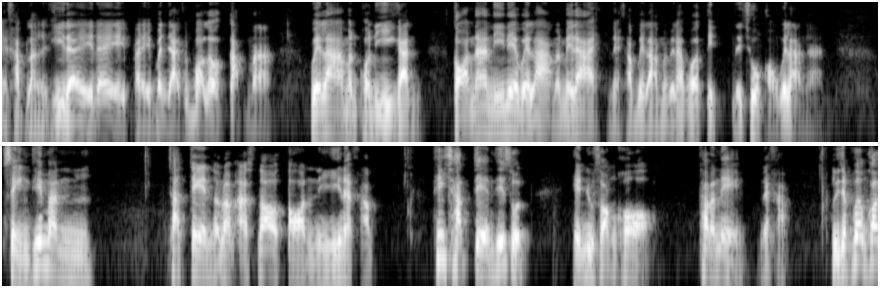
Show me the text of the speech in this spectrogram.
นะครับหลังจากที่ได้ได้ไปบรรยายฟุตบอลแล้วก็กลับมา เวลามันพอดีกัน ก่อนหน้านี้เนี่ยเวลามันไม่ได้นะครับเวลามันไม่ได้เพราะว่าติดในช่วงของเวลางาน สิ่งที่มันชัดเจนสำหรับอาร์เซนอลตอนนี้นะครับ ที่ชัดเจนที่สุดเห็นอยู่ 2 ข้อ เท่านั้นเองนะครับ หรือจะเพิ่มข้อ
